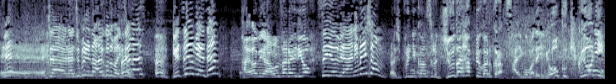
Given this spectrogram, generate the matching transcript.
う。ね、えー。じゃあラジプリの合言葉いっちゃいます、うん。うん。月曜日はジャン。火曜日は on the Radio。プ水曜日はアニメーション。ラジプリに関する重大発表があるから最後までよく聞くように。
